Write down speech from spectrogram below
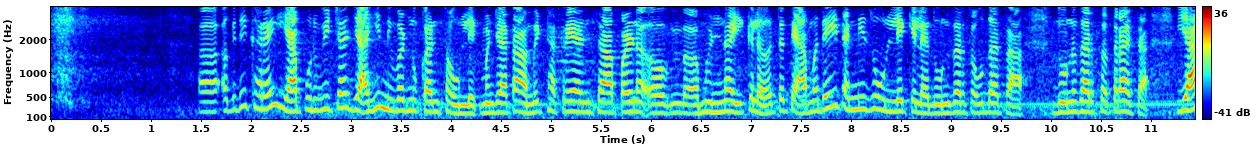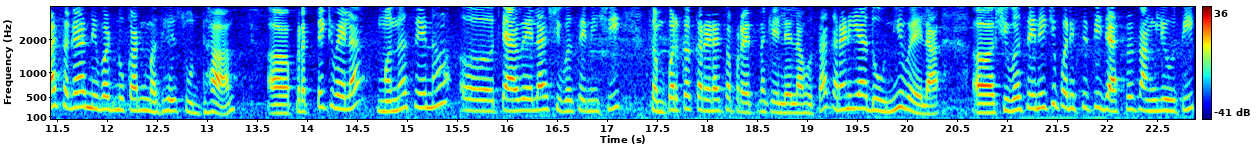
अ, अगदी खरं आहे यापूर्वीच्या ज्याही निवडणुकांचा उल्लेख म्हणजे आता अमित ठाकरे यांचा आपण म्हणणं ऐकलं तर त्यामध्येही त्यांनी जो उल्लेख केला दोन हजार चौदाचा दोन हजार सतराचा या सगळ्या निवडणुकांमध्ये सुद्धा प्रत्येक वेळेला मनसेनं त्यावेळेला शिवसेनेशी संपर्क करण्याचा प्रयत्न केलेला होता. कारण या दोन्ही वेळेला शिवसेनेची परिस्थिती जास्त चांगली होती.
